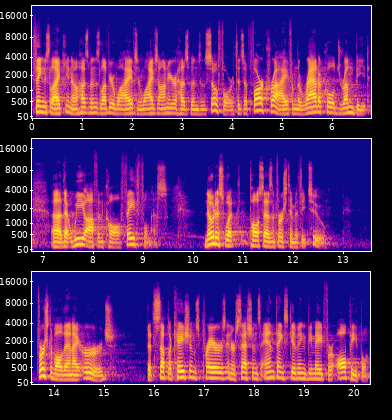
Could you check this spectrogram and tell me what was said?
things like, you know, husbands love your wives and wives honor your husbands and so forth. It's a far cry from the radical drumbeat uh, that we often call faithfulness. Notice what Paul says in 1 Timothy 2. First of all, then, I urge that supplications, prayers, intercessions, and thanksgiving be made for all people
